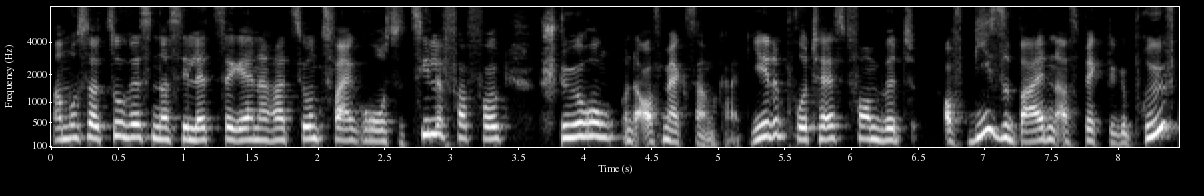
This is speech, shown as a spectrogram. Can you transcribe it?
Man muss dazu wissen, dass die letzte Generation zwei große Ziele verfolgt, Störung und Aufmerksamkeit. Jede Protestform wird auf diese beiden Aspekte geprüft.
